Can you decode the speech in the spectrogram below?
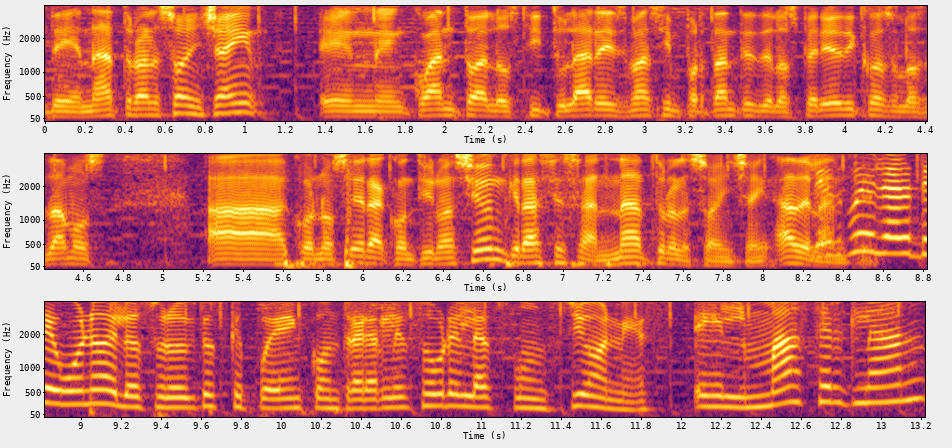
de Natural Sunshine. En, en, cuanto a los titulares más importantes de los periódicos, los damos a conocer a continuación gracias a Natural Sunshine. Adelante. Les voy a hablar de uno de los productos que pueden encontrarles sobre las funciones. El Master Gland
